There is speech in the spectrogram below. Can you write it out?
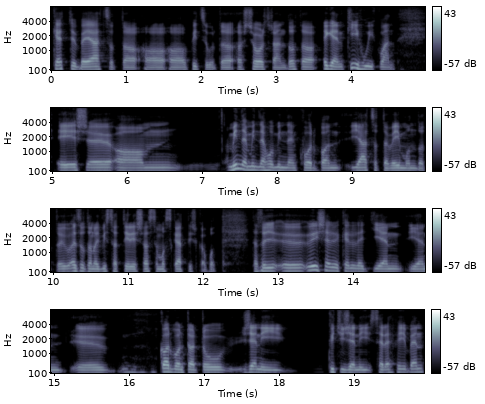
2-be játszott a, a, a Picurt, a, a Short Run-ot, a, igen, Ki Hui Kwan, és a, minden mindenhol mindenkorban játszott a Waymondot, ez volt a nagy visszatérés, azt hiszem Oscar-t is kapott. Tehát, hogy ő, ő is előkerül egy ilyen, ilyen karbantartó zseni kücsi zseni szerepében,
